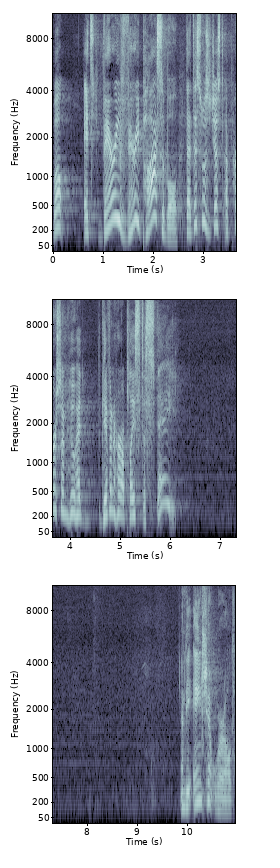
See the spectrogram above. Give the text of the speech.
well, it's very, very possible that this was just a person who had given her a place to stay. In the ancient world,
